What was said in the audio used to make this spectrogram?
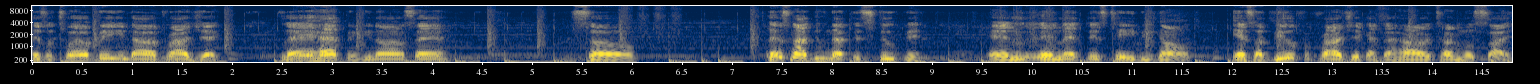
It's a $12 billion project. Let it happen, you know what I'm saying? So let's not do nothing stupid and, and let this team be gone. It's a beautiful project at the Howard Terminal site.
